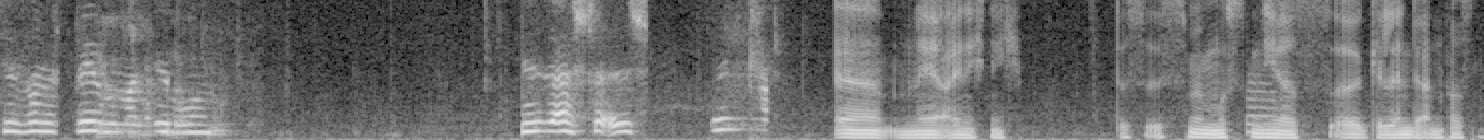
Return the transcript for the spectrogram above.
hier so eine Schwebemarkierung. Hier ist er sch- sch- Äh, nee, eigentlich nicht. Das ist, wir mussten hier das äh, Gelände anpassen.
